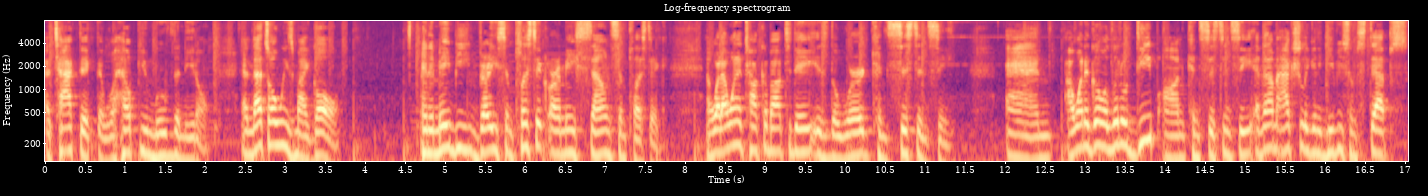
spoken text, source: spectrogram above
a tactic that will help you move the needle. And that's always my goal. And it may be very simplistic or it may sound simplistic. And what I want to talk about today is the word consistency. And I want to go a little deep on consistency, and then I'm actually going to give you some steps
